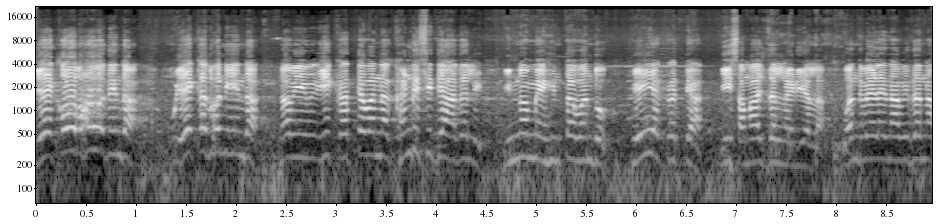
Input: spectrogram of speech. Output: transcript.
ಏಕೋಭಾವದಿಂದ ಏಕಧ್ವನಿಯಿಂದ ನಾವು ಈ ಈ ಕೃತ್ಯವನ್ನ ಖಂಡಿಸಿದ್ದೆ ಆದಲ್ಲಿ ಇನ್ನೊಮ್ಮೆ ಇಂಥ ಒಂದು ಹೇಯ ಕೃತ್ಯ ಈ ಸಮಾಜದಲ್ಲಿ ನಡೆಯಲ್ಲ. ಒಂದು ವೇಳೆ ನಾವು ಇದನ್ನ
